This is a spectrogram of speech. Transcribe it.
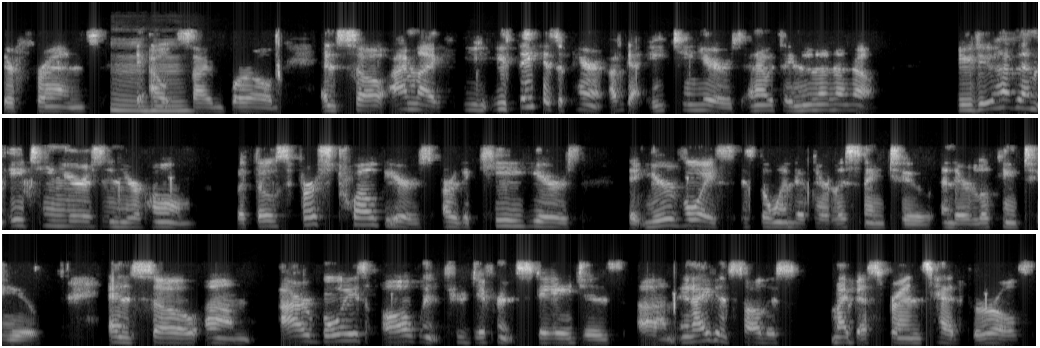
their friends, mm-hmm. the outside world. And so I'm like, you, you, think as a parent, I've got 18 years. And I would say, no, no, no, no. You do have them 18 years in your home, but those first 12 years are the key years that your voice is the one that they're listening to and they're looking to you. And so um, our boys all went through different stages. Um, and I even saw this, my best friends had girls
